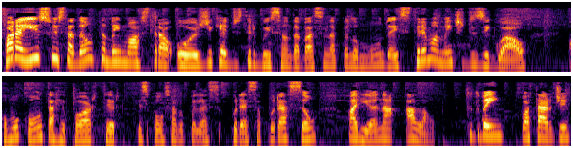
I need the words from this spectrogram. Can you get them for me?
Fora isso, o Estadão também mostra hoje que a distribuição da vacina pelo mundo é extremamente desigual, como conta a repórter responsável por essa apuração, Mariana Alau. Tudo bem? Boa tarde.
